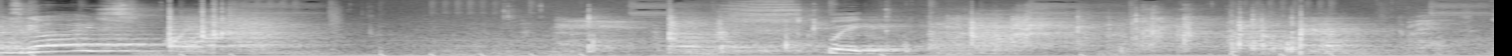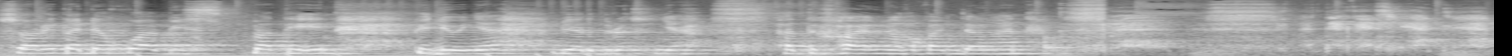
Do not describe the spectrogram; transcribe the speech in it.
habis guys. Wait. Sorry tadi aku habis matiin videonya biar durasinya satu file nggak kepanjangan. Lihat ya guys, lihat lihat.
